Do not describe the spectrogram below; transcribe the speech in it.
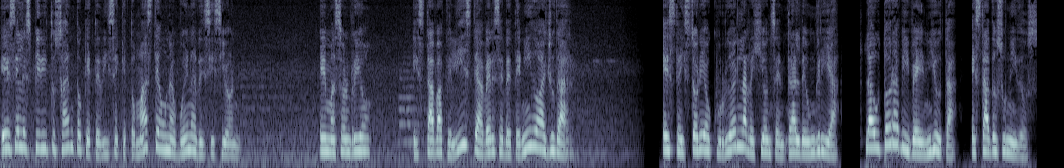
Es el Espíritu Santo que te dice que tomaste una buena decisión. Emma sonrió. Estaba feliz de haberse detenido a ayudar. Esta historia ocurrió en la región central de Hungría. La autora vive en Utah, Estados Unidos.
